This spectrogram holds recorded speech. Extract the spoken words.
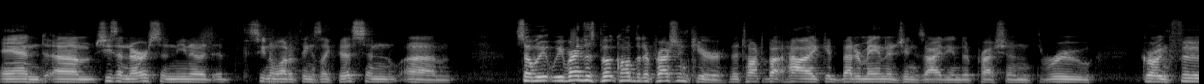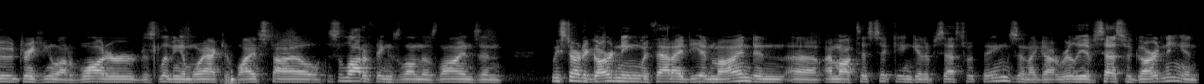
And um, she's a nurse, and you know, seen a lot of things like this. And um, so we, we read this book called The Depression Cure that talked about how I could better manage anxiety and depression through growing food, drinking a lot of water, just living a more active lifestyle, just a lot of things along those lines. And we started gardening with that idea in mind. And uh, I'm autistic and get obsessed with things. And I got really obsessed with gardening and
